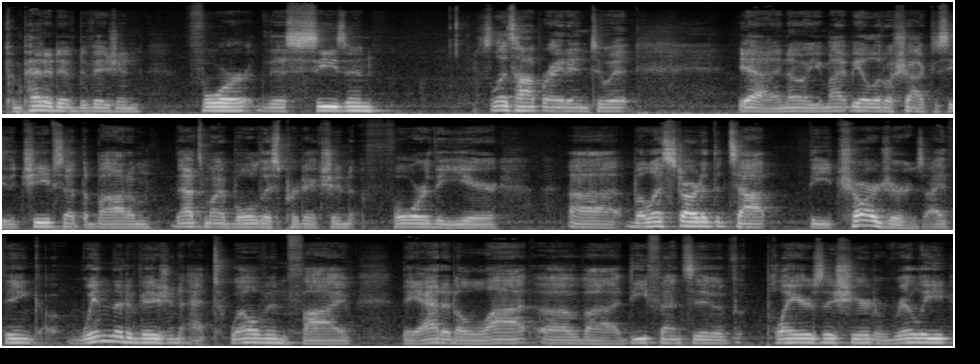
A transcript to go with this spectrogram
competitive division for this season. So let's hop right into it. Yeah, I know you might be a little shocked to see the Chiefs at the bottom. That's my boldest prediction for the year. Uh, but let's start at the top. The Chargers, I think, win the division at 12 and 5. They added a lot of uh, defensive players this year to really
